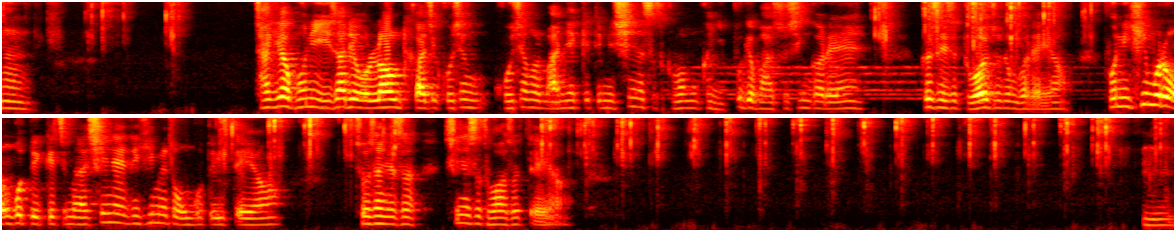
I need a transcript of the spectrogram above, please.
응. 자기가 본인이 이 자리에 올라오기까지 고생, 고생을 많이 했기 때문에 신에서 그만큼 이쁘게 봐주신 거래. 그래서 이제 도와주는 거래요. 본인 힘으로 온 것도 있겠지만 신의 힘에도 온 것도 있대요. 조상에서 신에서 도와줬대요. 음.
